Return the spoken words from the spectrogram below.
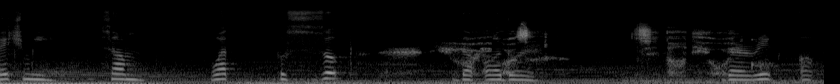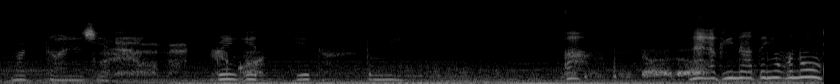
Fetch me some what to soup the odor, the reek of mortality. Bring it hither to me. Ah, lalagay natin yung ano,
